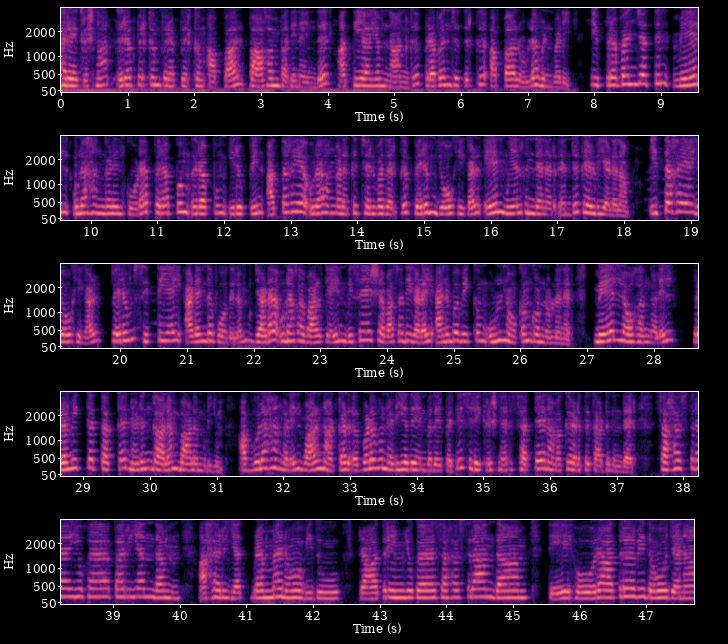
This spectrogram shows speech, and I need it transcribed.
ஹரே கிருஷ்ணா இறப்பிற்கும் பிறப்பிற்கும் அப்பால் பாகம் பதினைந்து அத்தியாயம் நான்கு பிரபஞ்சத்திற்கு அப்பால் உள்ள விண்வெளி. இப்பிரபஞ்சத்தின் மேல் உலகங்களில் கூட பிறப்பும் இறப்பும் இருப்பின் அத்தகைய உலகங்களுக்கு செல்வதற்கு பெரும் யோகிகள் ஏன் முயல்கின்றனர் என்று கேள்வி எழலாம். இத்தகைய யோகிகள் பெரும் சித்தியை அடைந்த போதிலும் ஜட உலக வாழ்க்கையின் விசேஷ வசதிகளை அனுபவிக்கும் உள்நோக்கம் கொண்டுள்ளனர். மேல் லோகங்களில் பிரமிக்கத்தக்க நெடுங்காலம் வாழ முடியும். அவ்வுலகங்களில் வாழ்நாட்கள் எவ்வளவு நெடியது என்பதை பற்றி ஸ்ரீ கிருஷ்ணர் சற்றே நமக்கு எடுத்து காட்டுகின்றார். சஹஸ்ர பர்யந்தம் அஹர்யத் பிரம்மனோ விது. ராத்திரிம் யுக சஹஸ்ராந்தாம் தேஹோ ராத்திர விதோ ஜனா.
